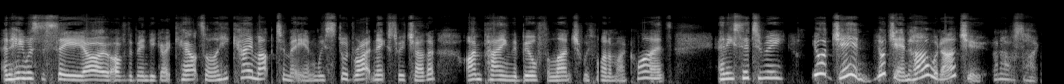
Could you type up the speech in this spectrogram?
and he was the CEO of the Bendigo Council and he came up to me and we stood right next to each other. I'm paying the bill for lunch with one of my clients and he said to me, you're Jen, you're Jen Harwood, aren't you? And I was like,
